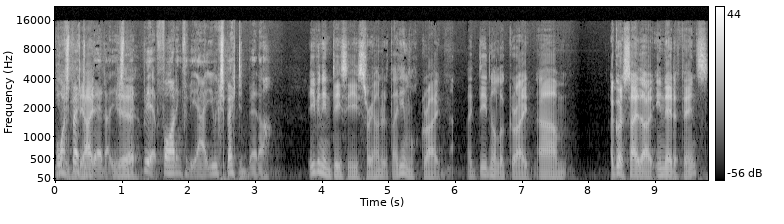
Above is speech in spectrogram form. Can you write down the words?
you Fighting for the expected better. You Yeah. expect, yeah, fighting for the eight. You expected better. Even in DCE's 300, they didn't look great. They did not look great. Um, I got to say though, in their defence,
